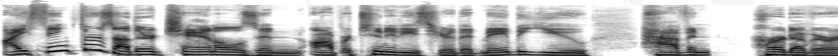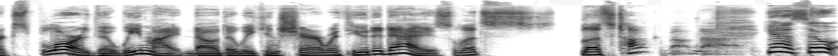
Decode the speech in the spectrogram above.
I think there's other channels and opportunities here that maybe you haven't heard of or explored that we might know that we can share with you today so let's let's talk about that. Yeah. So,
